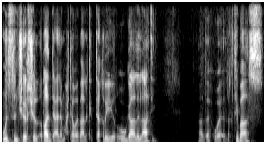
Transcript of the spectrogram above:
وينستون تشرشل رد على محتوى ذلك التقرير وقال الآتي هذا هو الاقتباس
